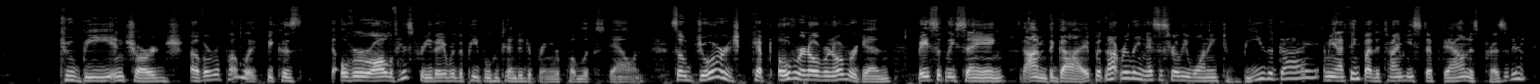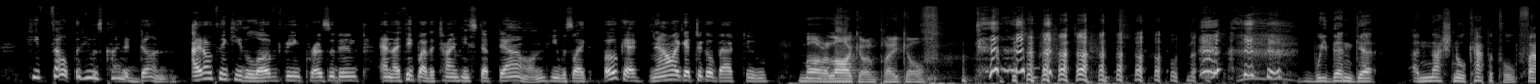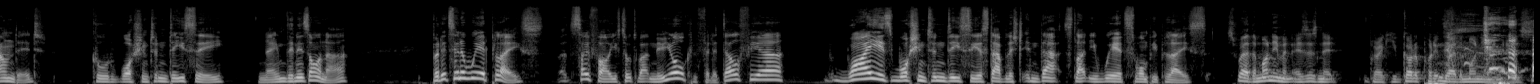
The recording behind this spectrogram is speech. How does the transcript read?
to be in charge of a republic because over all of history, they were the people who tended to bring republics down. So George kept over and over and over again, basically saying, I'm the guy, but not really necessarily wanting to be the guy. I mean, I think by the time he stepped down as president, he felt that he was kind of done. I don't think he loved being president. And I think by the time he stepped down, he was like, okay, now I get to go back to Mar-a-Lago and play golf. oh, no. we then get a national capital founded called Washington, D.C., named in his honor. But it's in a weird place. So far, you've talked about New York and Philadelphia. Why is Washington, D.C. established in that slightly weird, swampy place? It's where the monument is, isn't it, Greg? You've got to put it where the monument is.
